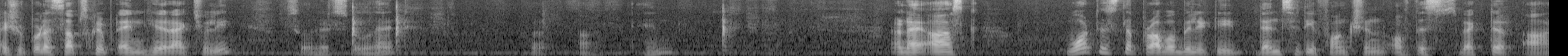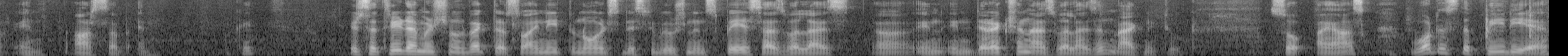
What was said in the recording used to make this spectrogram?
I should put a subscript n here actually. So let us do that. R n. And I ask what is the probability density function of this vector r n r sub n. It is a 3 dimensional vector so I need to know its distribution in space as well as uh, in, in direction as well as in magnitude. So I ask what is the PDF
